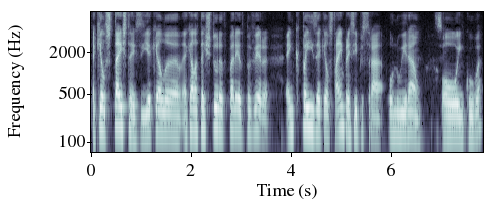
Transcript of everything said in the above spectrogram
aqueles têxteis e aquela, aquela textura de parede para ver em que país é que ele está. Em princípio será ou no Irão Sim. ou em Cuba.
